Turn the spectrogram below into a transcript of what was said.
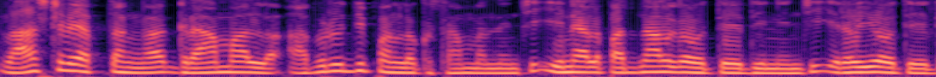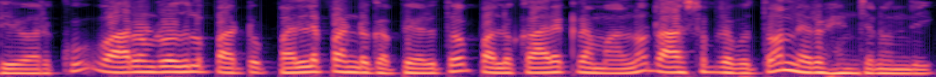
రాష్ట్ర వ్యాప్తంగా గ్రామాల్లో అభివృద్ధి పనులకు సంబంధించి ఈ నెల పద్నాలుగవ తేదీ నుంచి ఇరవయవ తేదీ వరకు వారం రోజుల పాటు పల్లె పండుగ పేరుతో పలు కార్యక్రమాలను రాష్ట్ర ప్రభుత్వం నిర్వహించనుంది.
